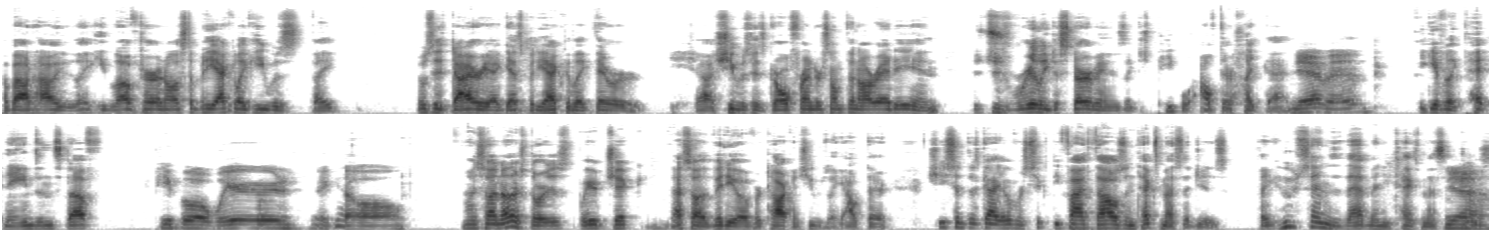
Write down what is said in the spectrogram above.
about how he like he loved her and all this stuff, but he acted like he was like it was his diary, I guess, but he acted like they were uh, she was his girlfriend or something already, and it's just really disturbing. It's like just people out there like that. Yeah, man. He gave her like pet names and stuff. People are weird. They get all. I saw another story. This weird chick. I saw a video of her talking. She was like out there. She sent this guy over sixty five thousand text messages. Like who sends that many text messages? Yeah.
